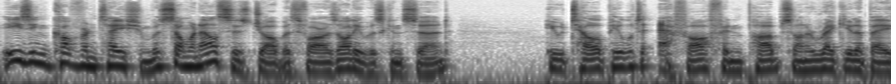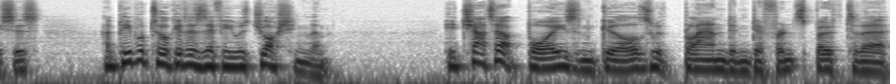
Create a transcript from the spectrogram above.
Easing confrontation was someone else's job as far as Ollie was concerned. He would tell people to F off in pubs on a regular basis, and people took it as if he was joshing them. He'd chat up boys and girls with bland indifference both to their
